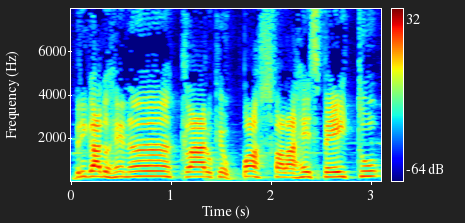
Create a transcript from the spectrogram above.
Obrigado, Renan. Claro que eu posso falar a respeito,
